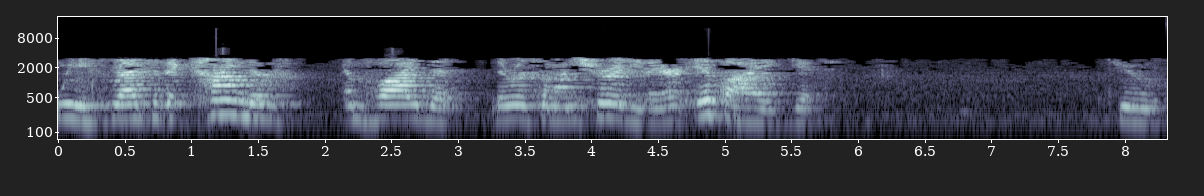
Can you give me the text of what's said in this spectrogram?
we read because it kind of implied that there was some unsurety there. If I get to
